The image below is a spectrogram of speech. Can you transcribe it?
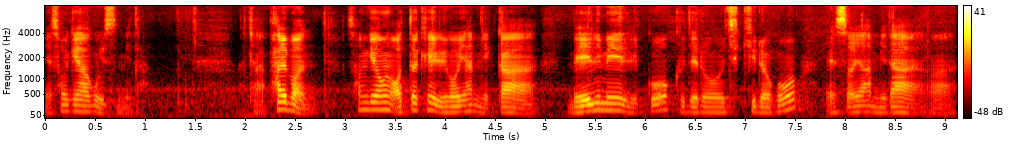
예, 소개하고 있습니다. 자, 8번 성경은 어떻게 읽어야 합니까? 매일매일 읽고 그대로 지키려고 애써야 합니다. 아,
